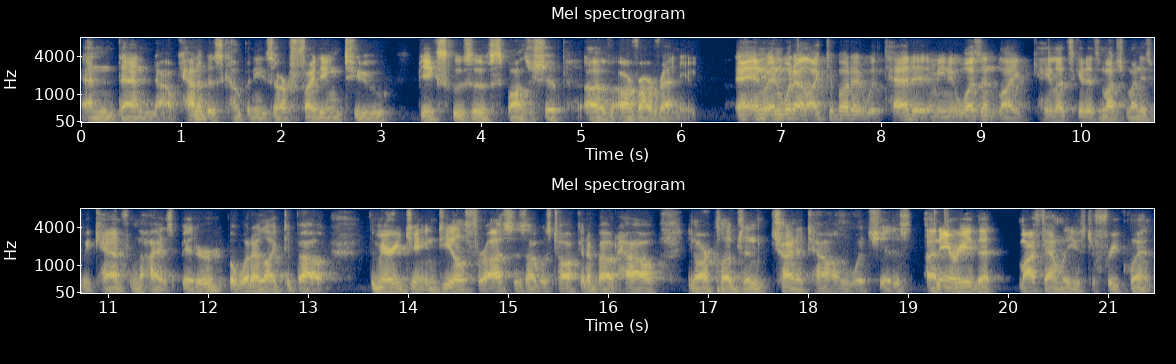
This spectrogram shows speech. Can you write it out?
and then now cannabis companies are fighting to be exclusive sponsorship of, of our venue. And, and what I liked about it with Ted, I mean, it wasn't like, hey, let's get as much money as we can from the highest bidder. But what I liked about the Merry Jane deal for us is I was talking about how, you know, our club's in Chinatown, which is an area that my family used to frequent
